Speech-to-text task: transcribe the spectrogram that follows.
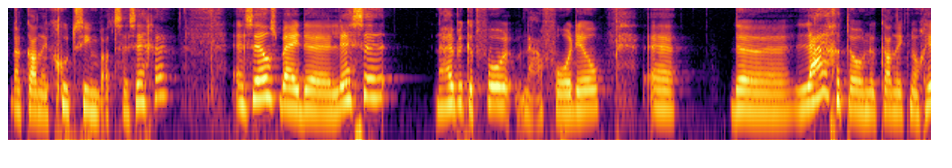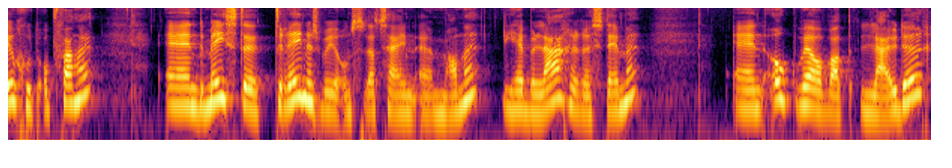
dan kan ik goed zien wat ze zeggen. En zelfs bij de lessen, heb ik het voor, nou, voordeel. Uh, de lage tonen kan ik nog heel goed opvangen. En de meeste trainers bij ons, dat zijn uh, mannen, die hebben lagere stemmen. En ook wel wat luider.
